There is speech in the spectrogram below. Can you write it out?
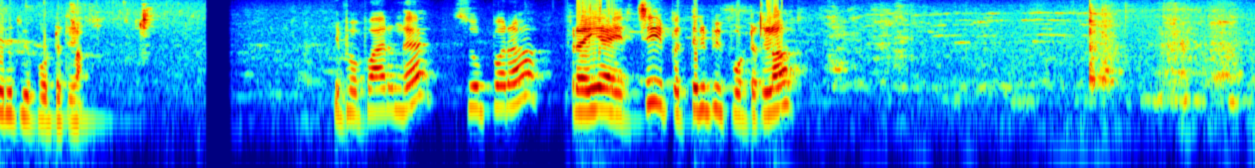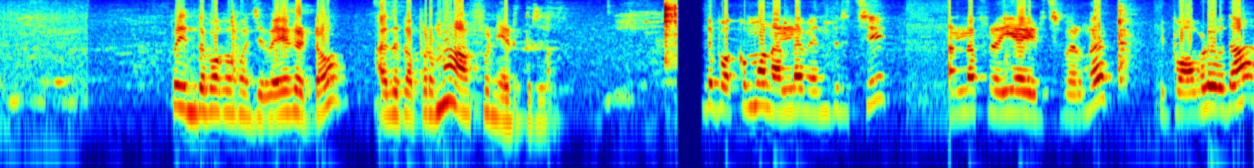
திருப்பி போட்டுக்கலாம். இப்போ பாருங்க சூப்பராக ஃப்ரை ஆயிடுச்சு இப்போ திருப்பி போட்டுக்கலாம். இப்போ இந்த பக்கம் கொஞ்சம் வேகட்டும். அதுக்கப்புறமா ஆஃப் பண்ணி எடுத்துக்கலாம். இந்த பக்கமும் நல்லா வெந்துருச்சு. நல்லா ஃப்ரை ஆயிடுச்சு பாருங்கள் இப்போ அவ்வளவுதான்.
